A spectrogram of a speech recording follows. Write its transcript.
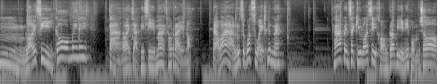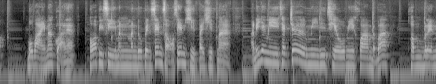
อืมร้อยสี่ก็ไม่ได้ต่างอะไรจาก PC มากเท่าไหร่เนาะแต่ว่ารู้สึกว่าสวยขึ้นนะ ถ้าเป็นสกิลร้อยสี่ของกระบี่นี่ผมชอบโมบายมากกว่านะเพราะว่า PC มันมันดูเป็นเส้น 2 เส้นขีดไปขีดมา อันนี้ยังมี texture มีดีเทลมีความแบบว่าความเบลน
